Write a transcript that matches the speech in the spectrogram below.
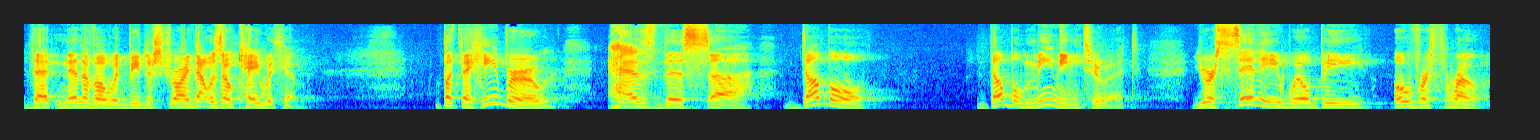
that Nineveh would be destroyed, that was okay with him. But the Hebrew has this uh, double double meaning to it. Your city will be overthrown.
